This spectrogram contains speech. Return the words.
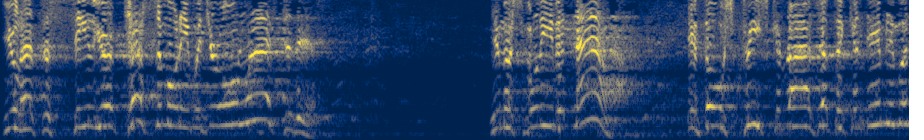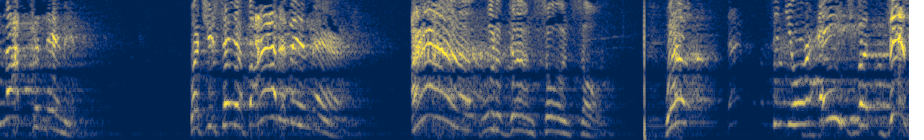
you'll have to seal your testimony with your own life to this. You must believe it now. If those priests could rise up and condemn him, would not condemn him. But you say, if I'd have been there, I would have done so and so. Well, that wasn't your age, but this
